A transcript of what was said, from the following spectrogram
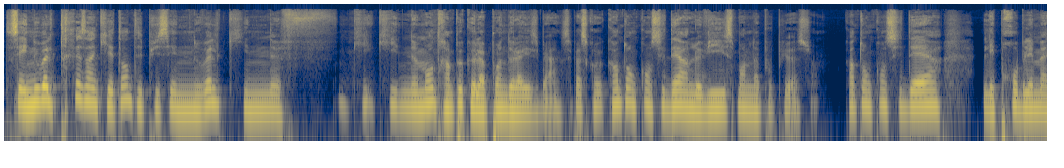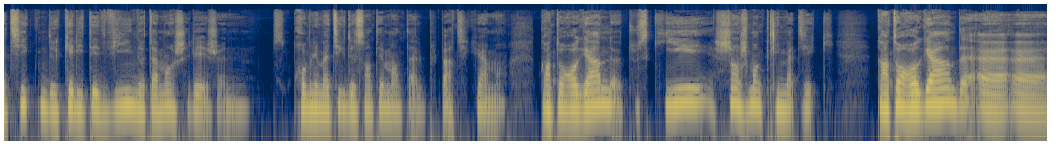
C'est une nouvelle très inquiétante et puis c'est une nouvelle qui ne, qui, qui, ne montre un peu que la pointe de l'iceberg. C'est parce que quand on considère le vieillissement de la population, quand on considère les problématiques de qualité de vie, notamment chez les jeunes, problématiques de santé mentale plus particulièrement, quand on regarde tout ce qui est changement climatique, quand on regarde euh, euh,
